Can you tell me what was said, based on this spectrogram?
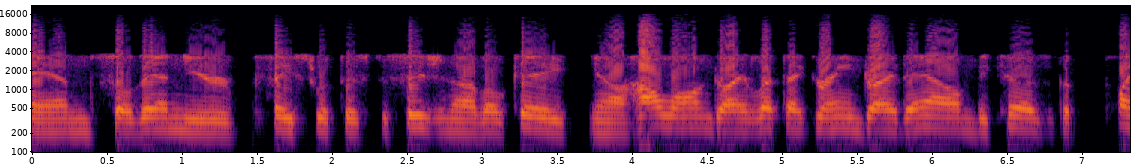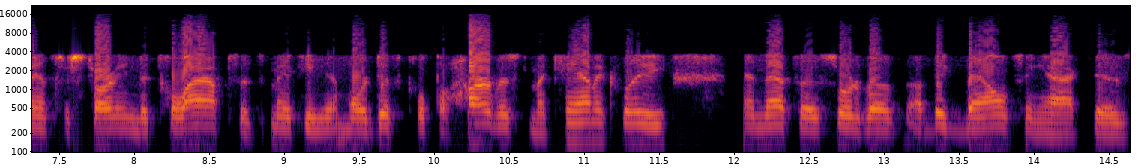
And so then you're faced with this decision of, okay, you know, how long do I let that grain dry down because the plants are starting to collapse? It's making it more difficult to harvest mechanically. And that's a sort of a, a big balancing act as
